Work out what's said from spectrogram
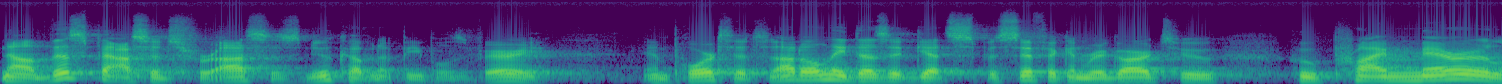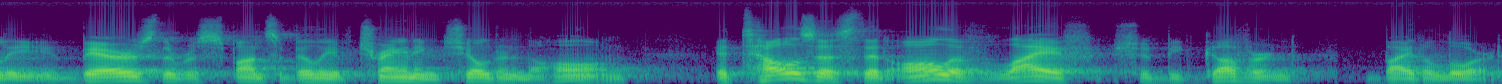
Now, this passage for us as New Covenant people is very important. Not only does it get specific in regard to who primarily bears the responsibility of training children in the home, it tells us that all of life should be governed by the Lord.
